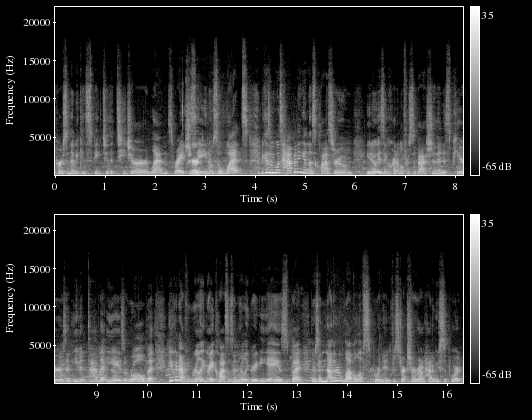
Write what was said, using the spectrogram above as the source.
person that we can speak to the teacher lens, right? Sure. To say, you know, so what? Because I mean, what's happening in this classroom, you know, is incredible for Sebastian and his peers, and even to have that EA as a role. But you can have really great classes and really great EAs, but there's another level of support and infrastructure around how do we support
